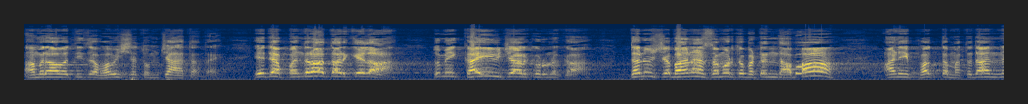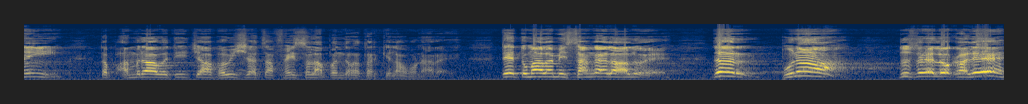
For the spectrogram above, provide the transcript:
अमरावतीचं भविष्य तुमच्या हातात आहे. येत्या पंधरा तारखेला तुम्ही काही विचार करू नका. धनुष्यबाणासमोरचं बटन दाबा आणि फक्त मतदान नाही तर अमरावतीच्या भविष्याचा फैसला पंधरा तारखेला होणार आहे. ते तुम्हाला मी सांगायला आलो आहे जर पुन्हा दुसरे लोक आले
